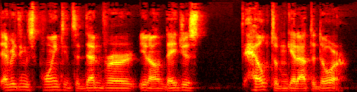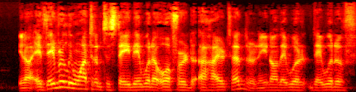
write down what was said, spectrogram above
everything's pointing to Denver. You know, they just helped him get out the door. You know, if they really wanted him to stay, they would have offered a higher tender. and You know, they would they would have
